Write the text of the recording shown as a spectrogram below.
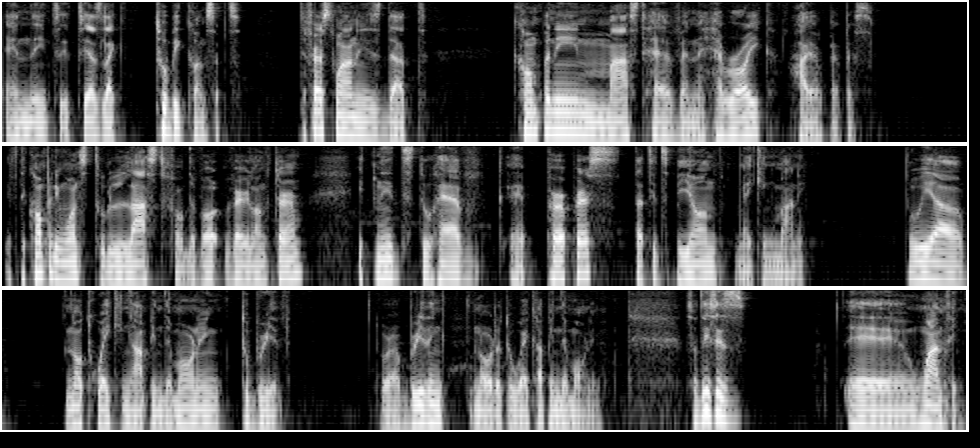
and it, it has like two big concepts. The first one is that company must have an heroic higher purpose. If the company wants to last for the vo- very long term it needs to have a purpose that it's beyond making money. We are not waking up in the morning to breathe we are breathing in order to wake up in the morning. So this is uh, one thing.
